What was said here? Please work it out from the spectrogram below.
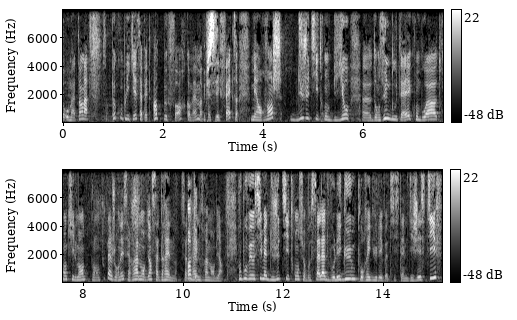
au, au matin. Là, c'est un peu compliqué. Ça peut être un peu fort quand même. Après, c'est- fait. Mais en revanche, du jus de citron bio euh, dans une bouteille qu'on boit tranquillement pendant toute la journée, c'est vraiment bien. Ça draine. Ça draine vraiment bien. Vous pouvez aussi mettre du jus de citron sur vos salades, vos légumes pour réguler votre système digestif.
